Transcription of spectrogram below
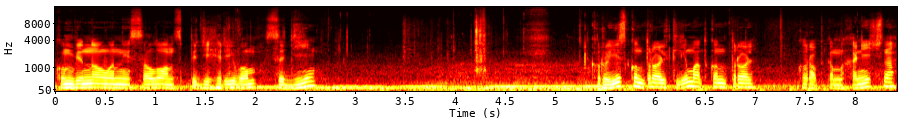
Комбінований салон з підігрівом сидінь. Круїз контроль, клімат контроль, коробка механічна.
